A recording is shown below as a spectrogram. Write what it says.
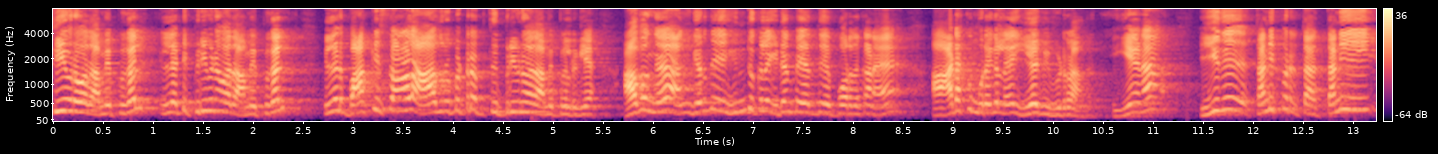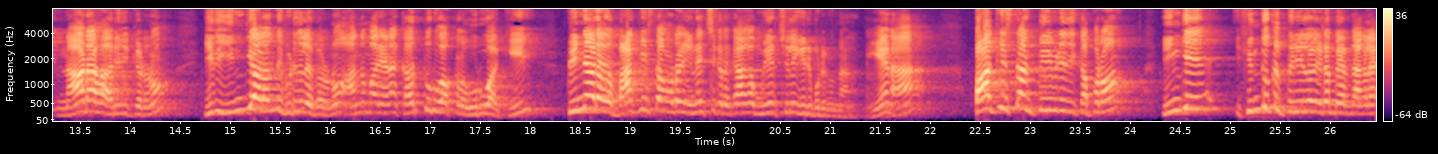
தீவிரவாத அமைப்புகள் இல்லாட்டி பிரிவினவாத அமைப்புகள் இல்லைன்னா பாகிஸ்தானால் ஆதரவு பெற்ற பிரிவினவாத அமைப்புகள் இருக்கு இல்லையா? அவங்க அங்கேருந்து இந்துக்களை இடம்பெயர்ந்து போகிறதுக்கான அடக்குமுறைகளை ஏவி விடுறாங்க. ஏன்னா இது தனிப்பெரு த தனி நாடாக அறிவிக்கிடணும் இது இந்தியாவிலேருந்து விடுதலை பெறணும். அந்த மாதிரியான கருத்துருவாக்களை உருவாக்கி பின்னாடி அதை பாகிஸ்தானோட இணைச்சிக்கிறதுக்காக முயற்சியில் ஈடுபட்டுருந்தாங்க ஏன்னா பாகிஸ்தான் பிரிவினதுக்கு அப்புறம் இங்கே இந்துக்கள் பெரிய அளவில் இடம்பெயர்ந்தாங்களே.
